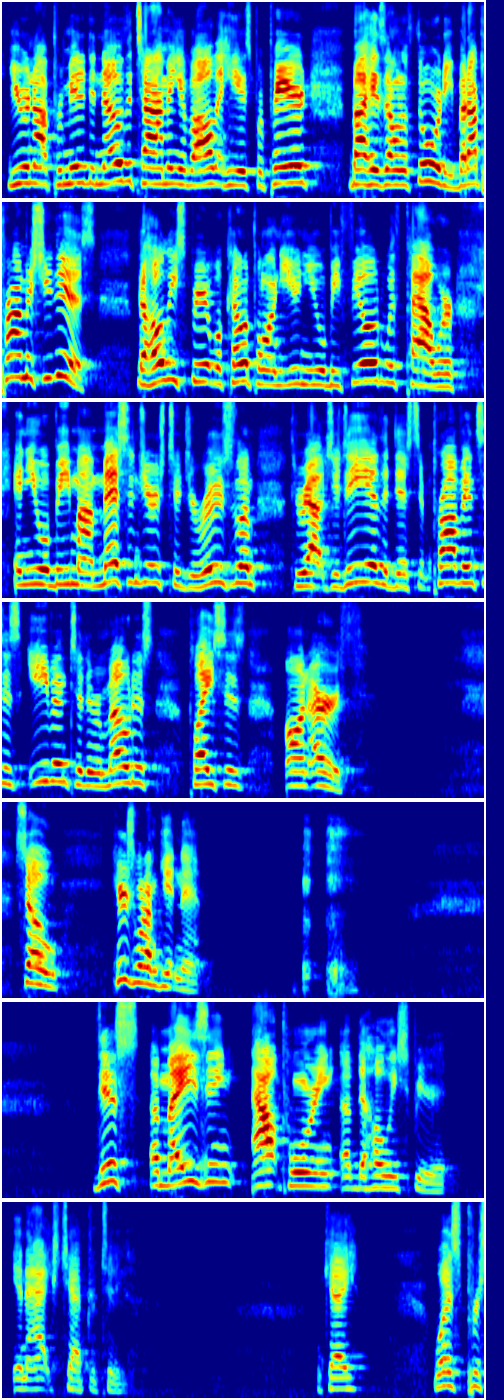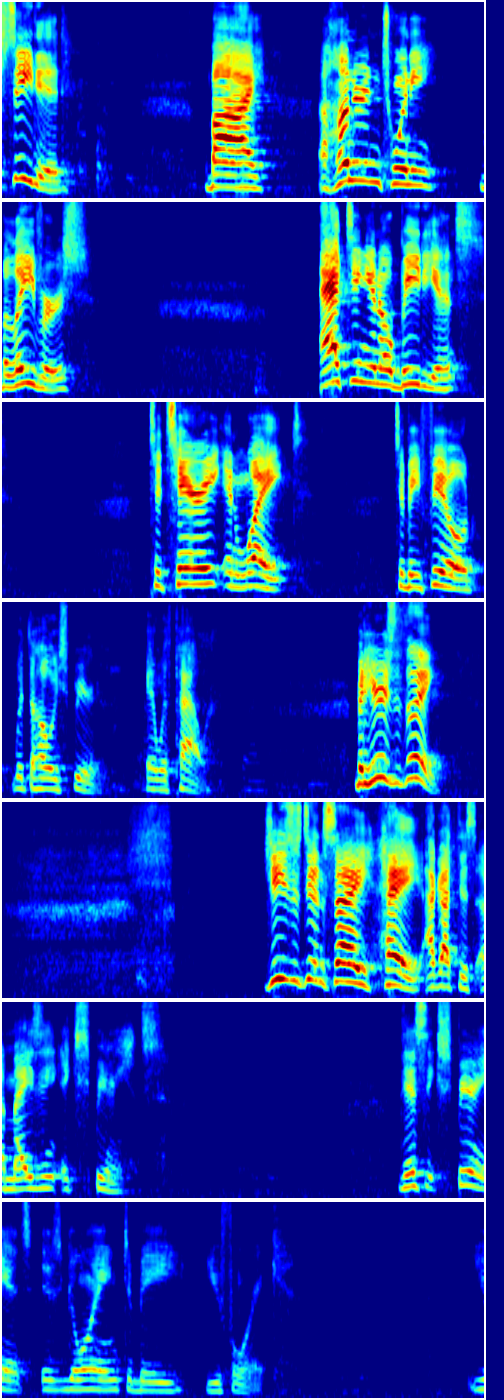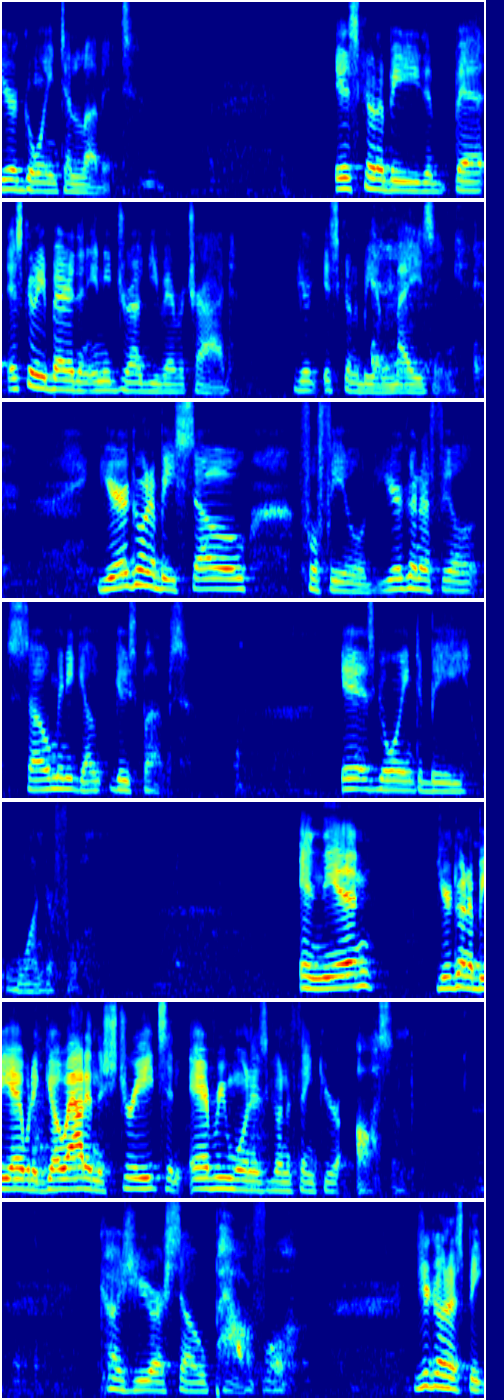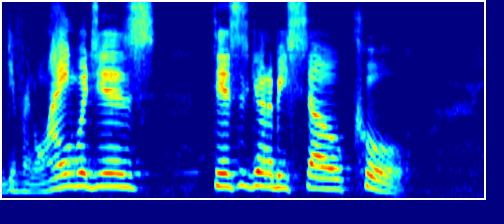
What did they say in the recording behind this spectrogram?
You are not permitted to know the timing of all that He has prepared by His own authority. But I promise you this the Holy Spirit will come upon you, and you will be filled with power, and you will be my messengers to Jerusalem, throughout Judea, the distant provinces, even to the remotest places on earth. So here's what I'm getting at. this amazing outpouring of the Holy Spirit in Acts chapter 2, okay, was preceded by 120 believers acting in obedience to tarry and wait to be filled with the Holy Spirit and with power. But here's the thing Jesus didn't say, Hey, I got this amazing experience. This experience is going to be euphoric. You're going to love it it's going to be the best. It's going to be better than any drug you've ever tried. You're, it's going to be amazing. You're going to be so fulfilled. You're going to feel so many go- goosebumps. It is going to be wonderful. And then you're going to be able to go out in the streets, and everyone is going to think you're awesome because you are so powerful. You're going to speak different languages. This is going to be so cool.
